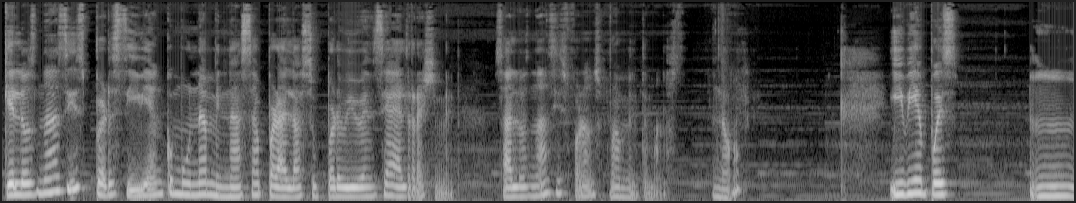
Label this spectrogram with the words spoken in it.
que los nazis percibían como una amenaza para la supervivencia del régimen. O sea, los nazis fueron sumamente malos, ¿no? Y bien, pues mm,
